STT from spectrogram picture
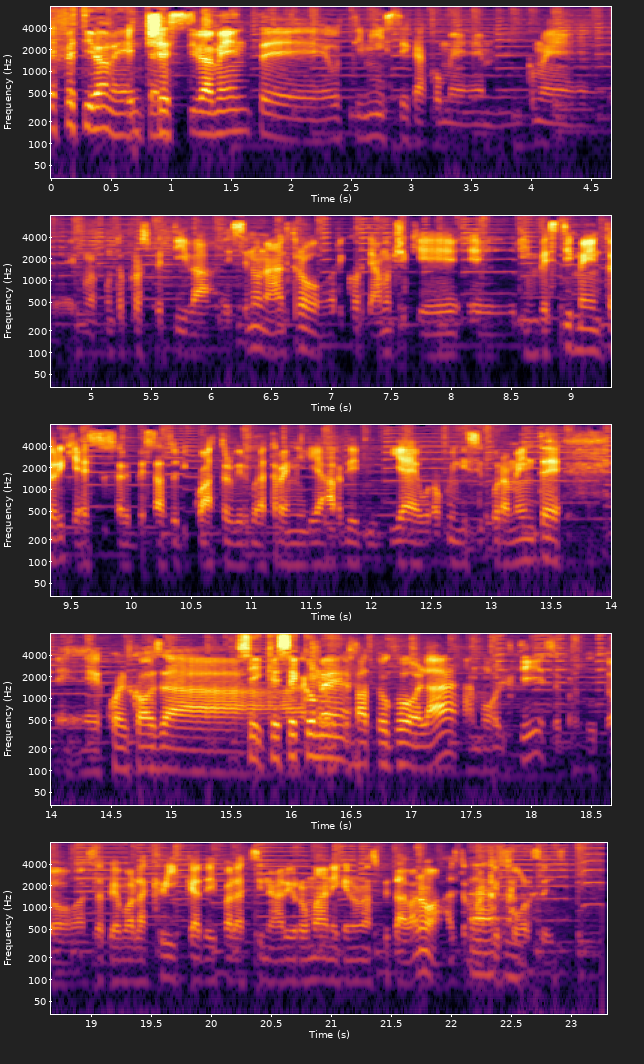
effettivamente. eccessivamente ottimistica come, come come appunto prospettiva e se non altro ricordiamoci che eh, l'investimento richiesto sarebbe stato di 4,3 miliardi di, di euro, quindi sicuramente eh, qualcosa sì, che se come... ha fatto gola a molti, soprattutto sappiamo la cricca dei palazzinari romani che non aspettavano altro, ma che eh. forse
